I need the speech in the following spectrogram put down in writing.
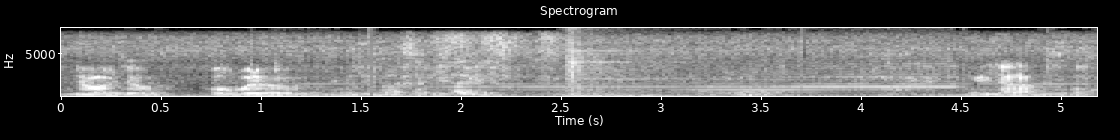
Jauh, jauh. Oh, boleh, boleh. Ini dalam sudah.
